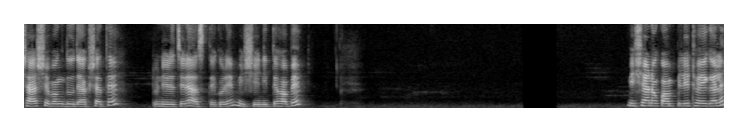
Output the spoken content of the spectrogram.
শ্বাস এবং দুধ একসাথে একটু নেড়েচেড়ে আস্তে করে মিশিয়ে নিতে হবে। মিশানো কমপ্লিট হয়ে গেলে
